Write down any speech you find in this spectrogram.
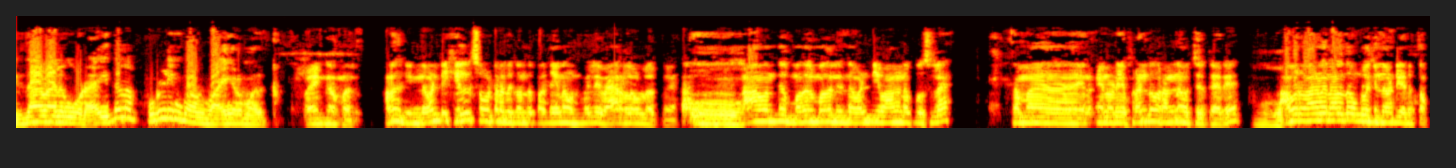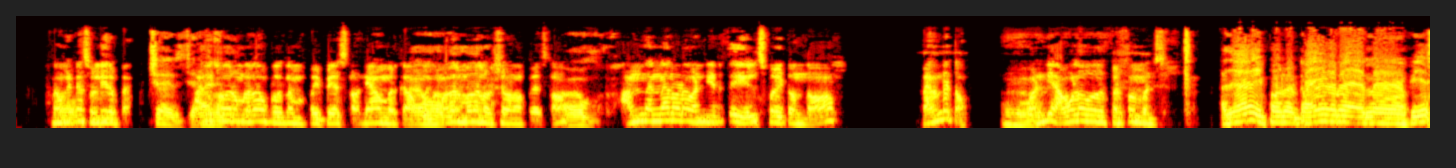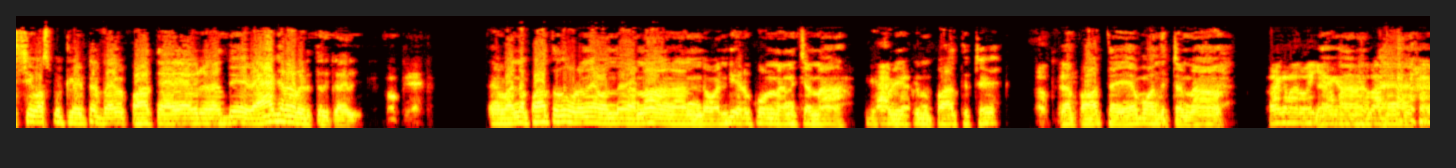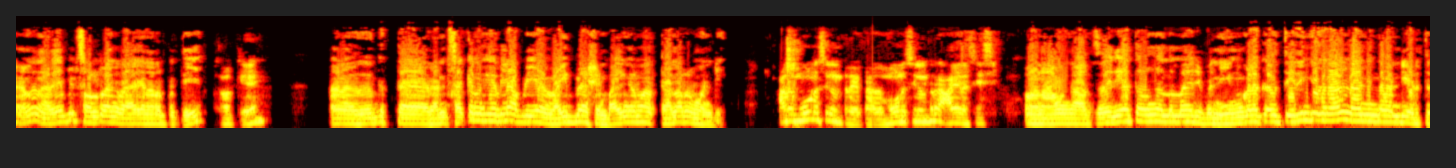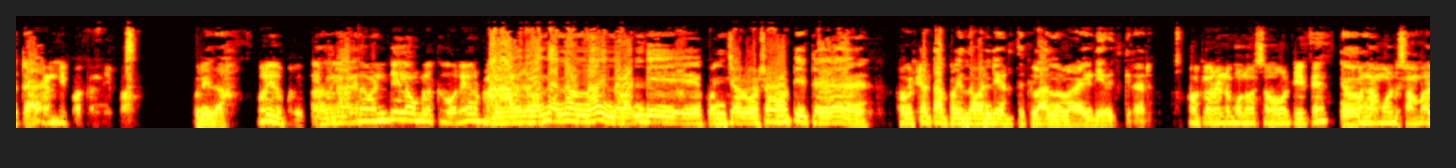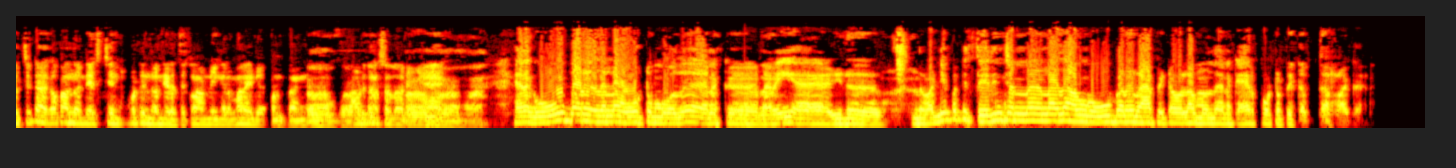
இதானாலும் கூட இதெல்லாம் புல்லிங் பவர் பயங்கரமா இருக்கு. பயங்கரமா இருக்கு. ஆனா இந்த வண்டி ஹில்ஸ் ஓட்டுறதுக்கு வந்து பாத்தீங்கன்னா உண்மையிலேயே வேற லெவல்ல இருக்கு நான் வந்து முதல் முதல் இந்த வண்டி வாங்கின புதுசுல நம்ம என்- என்னுடைய ஃப்ரெண்ட் ஒரு அண்ணன் வச்சிருக்காரு. அவர் வாங்கினால தான் உங்களுக்கு இந்த வண்டி எடுத்தோம். நான் உங்ககிட்ட சொல்லியிருப்பேன். சரி சரி அதே ஷோரூம்ல தான் உங்களுக்கு நம்ம போய் பேசணும். ஞாபகம் இருக்கா. முதல் முதல் ஒரு ஷோ நம்ம பேசணும். அந்த அண்ணனோட வண்டி எடுத்து ஹில்ஸ் போயிட்டு வந்தோம். மிரண்டுட்டோம். வண்டி அவ்வளவு பெர்ஃபார்மன்ஸ் அது இப்ப ஒரு டிரைவர் பிஎஸ்சி ஹாஸ்பிட்டல் டிரைவர் பார்த்தேன். அவரு வந்து வேகனர் எடுத்திருக்காரு. ஓகே என்ன பார்த்ததும் உடனே வந்து அண்ணா நான் இந்த வண்டி எடுக்கணும்னு நினைச்சேன்னா எப்படி இருக்குன்னு பார்த்துட்டு நான் பார்த்தேன். ஏமாந்துட்டேன்னா வேகனார் நிறைய பேர் சொல்றாங்க வேகனாரை பத்தி. ஓகே. ஆனா அது வந்து ரெண்டு செகண்ட் கியர்ல அப்படியே வைப்ரேஷன் பயங்கரமா திணறும் வண்டி. அது மூணு சிலிண்டர் ரேட் அது மூணு சிலிண்டர் ஆயிரம் சிசி ஆனா அவங்க தெரியாதவங்க அந்த மாதிரி இப்ப உங்களுக்கு அது தெரிஞ்சதுனால நான் இந்த வண்டி எடுத்துட்டேன். கண்டிப்பா கண்டிப்பா. புரியுதா? புரியுது புரியுது. இந்த வண்டியில உங்களுக்கு ஒரே ஒரு அவரு வந்து என்னன்னா இந்த வண்டி கொஞ்சம் வருஷம் ஓட்டிட்டு விட்டுட்டு அப்புறம் இந்த வண்டி எடுத்துக்கலாம்னு ஒரு ஐடியா வச்சுக்கிறாரு. ஓகே ரெண்டு மூணு வருஷம் ஓட்டிட்டு. கொஞ்சம் அமௌண்ட் சம்பாதிச்சுட்டு அதுக்கப்புறம் அந்த எக்ஸ்சேஞ்ச் போட்டு இந்த வண்டி எடுத்துக்கலாம் அப்படிங்கிற மாதிரி ஐடியா பண்றாங்க. அப்படிதான் சொல்ல வரீங்க ஆமா, ஆமா. எனக்கு ஊபர் இதெல்லாம் ஓட்டும் போது எனக்கு நிறைய இது இந்த வண்டியை பத்தி தெரிஞ்சதுனால தான் அவங்க ஊபர் ரேபிடோ எல்லாம் வந்து எனக்கு ஏர்போர்ட் பிக்கப் தர்றாங்க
